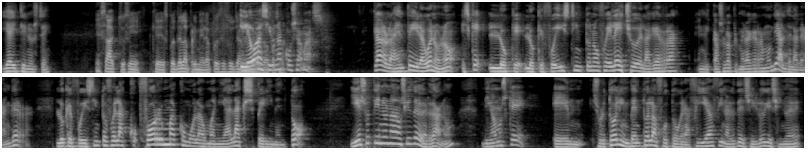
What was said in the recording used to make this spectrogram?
Y ahí tiene usted. Exacto, sí. Que después de la primera, pues eso ya... Y le voy a decir una cosa más. Claro, la gente dirá, bueno, no, es que lo, que lo que fue distinto no fue el hecho de la guerra, en el caso de la Primera Guerra Mundial, de la Gran Guerra. Lo que fue distinto fue la forma como la humanidad la experimentó. Y eso tiene una dosis de verdad, ¿no? Digamos que, em, sobre todo el invento de la fotografía a finales del siglo XIX,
